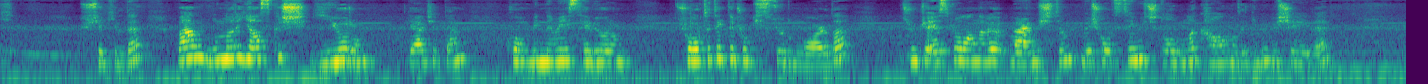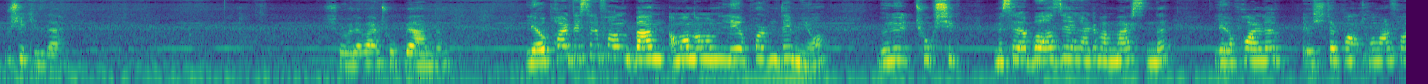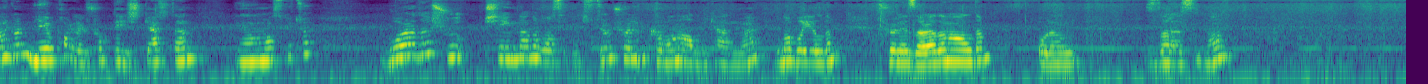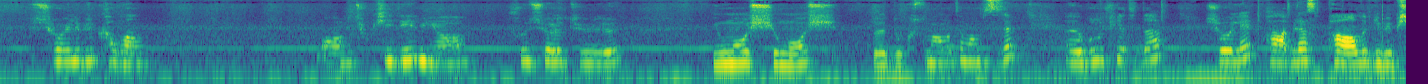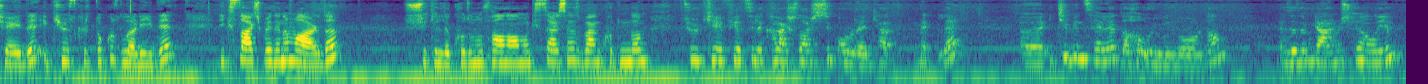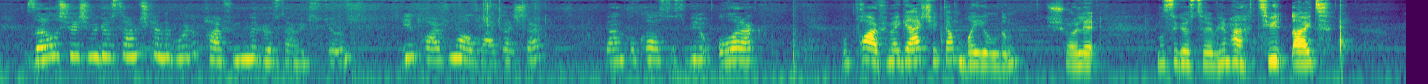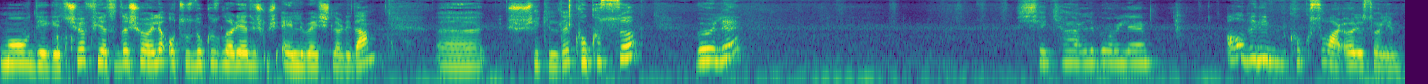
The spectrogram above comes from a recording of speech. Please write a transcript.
Şu şekilde. Ben bunları yaz kış giyiyorum. Gerçekten kombinlemeyi seviyorum. Şort etek de çok istiyordum bu arada. Çünkü eski olanları vermiştim ve şort eteğim hiç dolabımda kalmadı gibi bir şeydi. Bu şekilde. Şöyle ben çok beğendim. Leopar deseni falan ben aman aman leoparım demiyor. Böyle çok şık. Mesela bazı yerlerde ben Mersin'de leoparlı e, işte pantolonlar falan gördüm. Leoparları çok değişik. Gerçekten inanılmaz kötü. Bu arada şu şeyimden de bahsetmek istiyorum. Şöyle bir kavan aldım kendime. Buna bayıldım. Şöyle Zara'dan aldım. Oranın Zara'sından. Şöyle bir kavan. Abi çok iyi değil mi ya? Full şöyle tüylü. Yumoş yumoş. Böyle dokusunu anlatamam size. Ee, bunun fiyatı da şöyle pa- biraz pahalı gibi bir şeydi. 249 larıydı. X large bedeni vardı. Şu şekilde kodunu falan almak isterseniz ben kodundan Türkiye fiyatıyla karşılaştık oradayken Met'le. Ee, 2000 TL daha uygundu oradan. E dedim gelmişken alayım. Zar alışverişimi göstermişken de bu arada parfümümü de göstermek istiyorum. Bir parfüm aldım arkadaşlar. Ben koku hastası biri olarak bu parfüme gerçekten bayıldım. Şöyle nasıl gösterebilirim? Ha, Tweet Light Mauve diye geçiyor. Fiyatı da şöyle 39 liraya düşmüş 55 liradan. Ee, şu şekilde. Kokusu böyle şekerli böyle al beni bir kokusu var öyle söyleyeyim.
